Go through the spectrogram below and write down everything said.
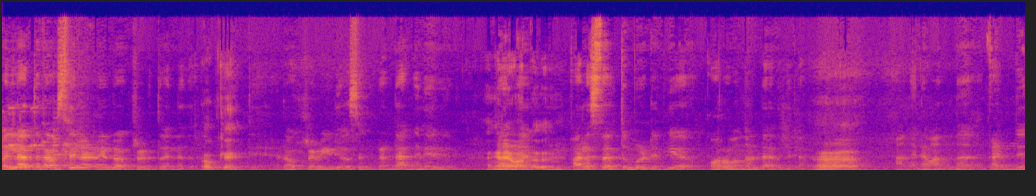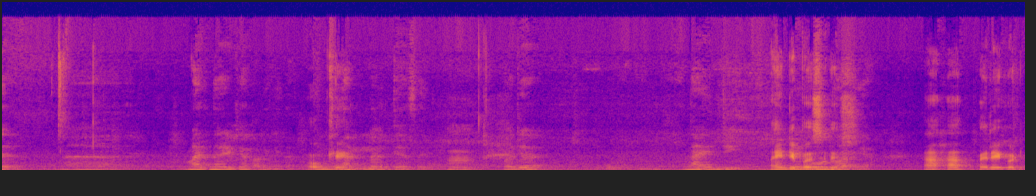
വല്ലാത്തൊരവസ്ഥയിലാണ് ഞാൻ ഡോക്ടറെ അടുത്ത് വന്നത്. ഡോക്ടറെ വീഡിയോസ് ഒക്കെ കണ്ട് അങ്ങനെ പല- സ്ഥലത്തും പോയിട്ട് എനിക്ക് കുറവൊന്നും ഉണ്ടായിരുന്നില്ല. അങ്ങനെ വന്ന് കണ്ട് മരുന്ന് കഴിക്കാൻ തുടങ്ങിയത്. നല്ല വ്യത്യാസമായി ഒരു നയന്റി 90% ആഹാ വെരി ഗുഡ്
